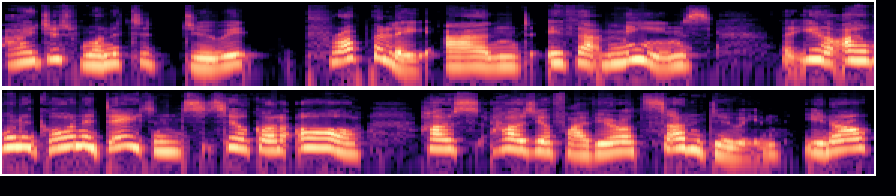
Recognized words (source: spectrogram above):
I just wanted to do it properly. And if that means that, you know, I want to go on a date and still go, oh, how's how's your five year old son doing? You know?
